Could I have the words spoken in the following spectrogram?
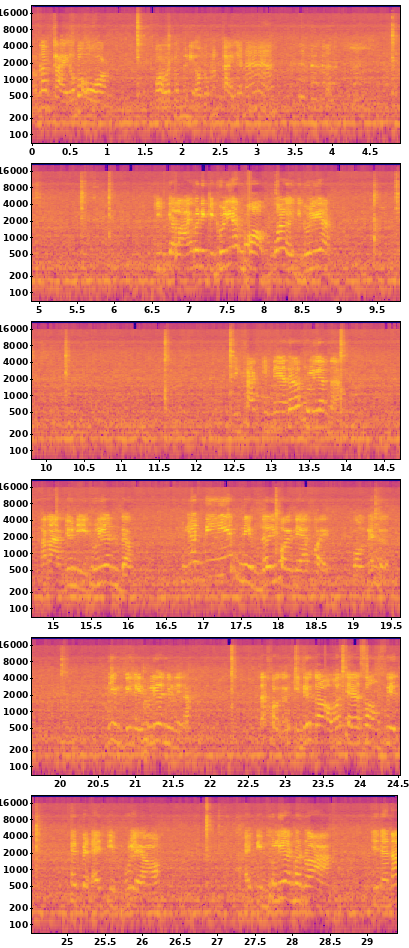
กำลังไก่ก็บออกออกแล้วก็มือนี่ออกกำลังไก่กันนะกินกระไรวันนี้กินทุเรียนพอมว่าเลยกินทุเรียน กินข้าวกินแน่เด้อทุเรียนน่ะขนาดอยู่นี่ทุเรียนแบบ ทุเรียนนิ่มนิ่มเลยพลอยแม่ข่อยบอกได้เถอะ นิ่มกินเลยทุเรียนอยู่นี่นะแล้วข่อยก็กินด้วยก็เอามาแชร์ซองฟิตให้เป็นไอติมพูดแล้ว ไอติมทุเรียนเพิ่นว่าจินตนา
